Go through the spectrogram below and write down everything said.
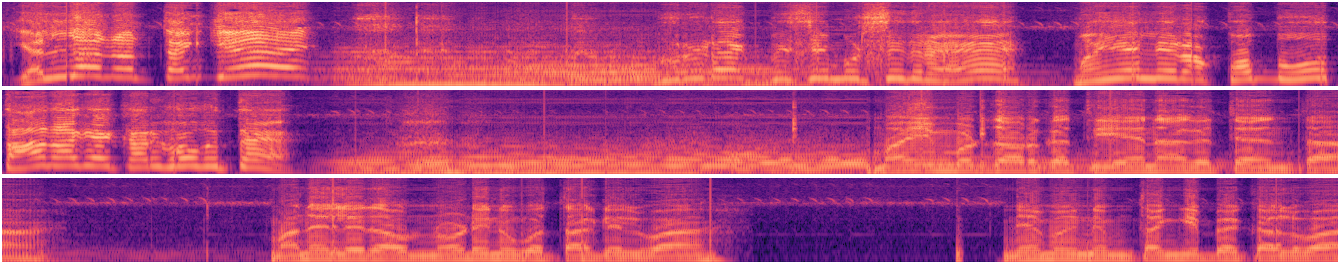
ಎಲ್ಲ ನನ್ನ ತಂಗಿ! ಗುರುಡಾಗ್ ಬಿಸಿ ಮುಡ್ಸಿದ್ರೆ ಮೈಯಲ್ಲಿರೋ ಕೊಬ್ಬು ತಾನಾಗೆ ಕರ್ಗೋಗುತ್ತೆ. ಮೈ ಮುಡ್ದವ್ರ ಗತಿ ಏನಾಗುತ್ತೆ ಅಂತ ಮನೇಲಿರೋರು ನೋಡಿನೂ ಗೊತ್ತಾಗ್ಲಿಲ್ವಾ? ನಿಮಗೆ ನಿಮ್ ತಂಗಿ ಬೇಕಲ್ವಾ?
